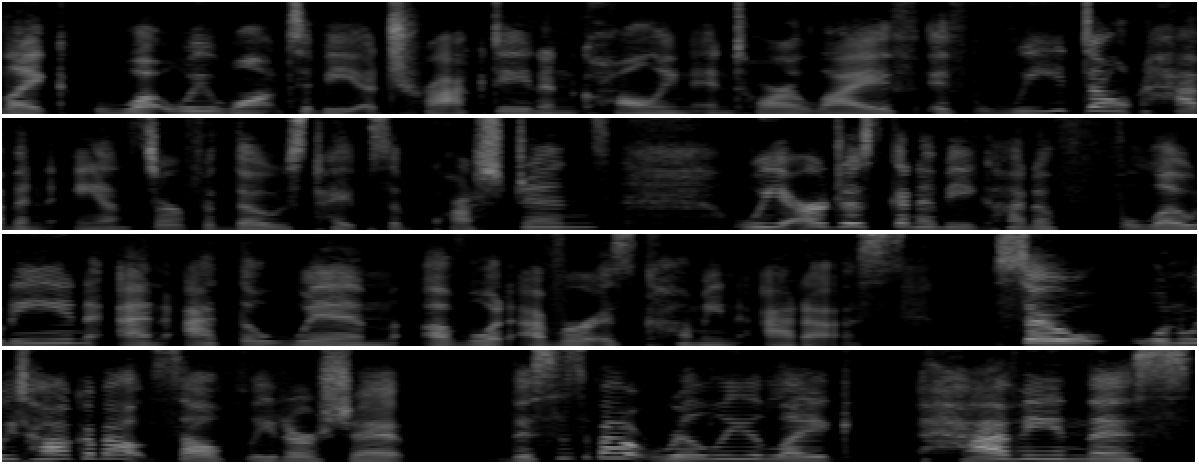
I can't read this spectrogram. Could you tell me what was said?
like what we want to be attracting and calling into our life, if we don't have an answer for those types of questions, we are just going to be kind of floating and at the whim of whatever is coming at us. So, when we talk about self leadership, this is about really like having this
